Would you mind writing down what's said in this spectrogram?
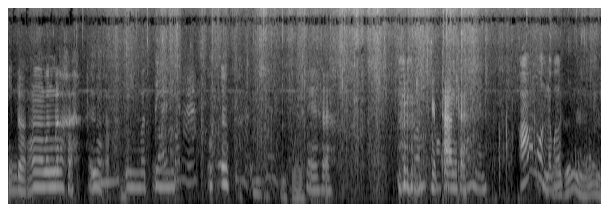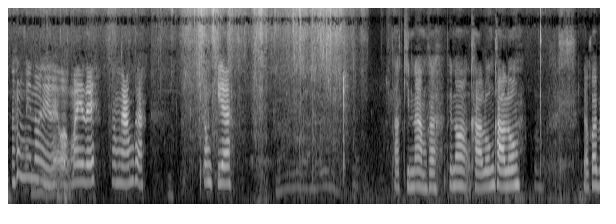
อีกดอกอืมเบิ่งด้วยล่ะค่ะอึ้งอิงมาตีอึ๊บเป็นสวยนี่ค่ะเก็บทานค่ะอ้าวนุ่นเลยเบิ้งขึ้นเนี่ยเห็นไหมเนี่ยไม่น้อยเลยออกไม่เลยงามๆค่ะ ต้องเคลียร์พักกินน้ำค่ะ พี่น้องขาลงขาลงเดี๋ยวค่อยไป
